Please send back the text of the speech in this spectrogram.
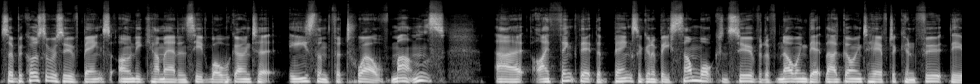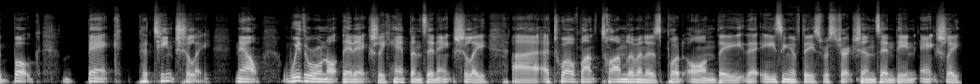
So, because the Reserve Bank's only come out and said, well, we're going to ease them for 12 months, uh, I think that the banks are going to be somewhat conservative, knowing that they're going to have to convert their book back potentially. Now, whether or not that actually happens, and actually uh, a 12 month time limit is put on the, the easing of these restrictions, and then actually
